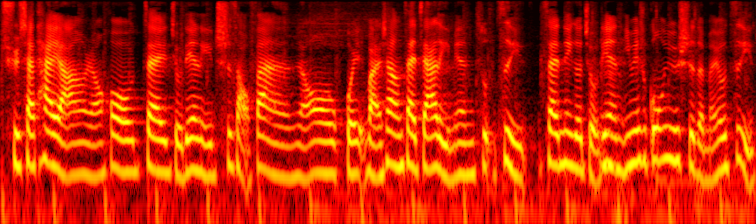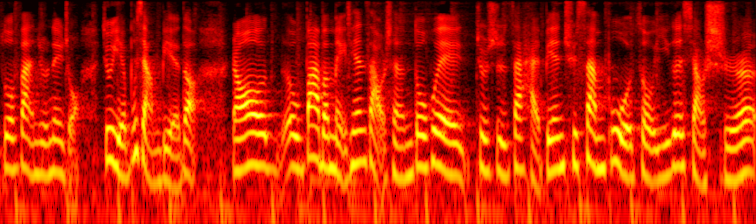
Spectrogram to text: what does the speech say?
去晒太阳，然后在酒店里吃早饭，然后回晚上在家里面做自己在那个酒店，因为是公寓式的嘛，又自己做饭，就是那种就也不想别的。然后我爸爸每天早晨都会就是在海边去散步，走一个小时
